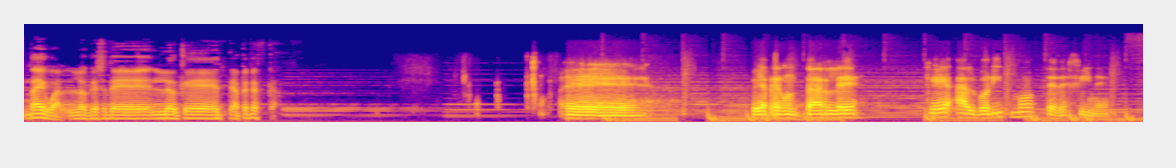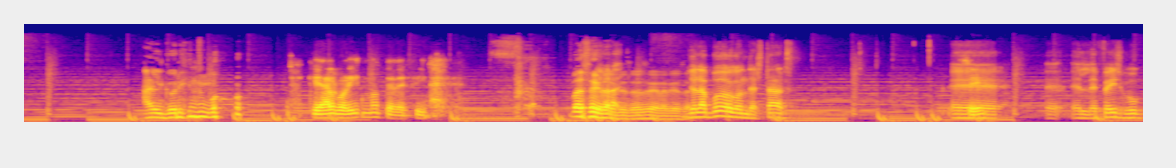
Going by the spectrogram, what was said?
Da igual, lo que, se te, lo que te apetezca. Eh, voy a preguntarle qué algoritmo te define. Algoritmo. ¿Qué algoritmo te define? Va a ser gracioso, va a ser gracioso. Yo la puedo contestar. Eh, eh, el de Facebook,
